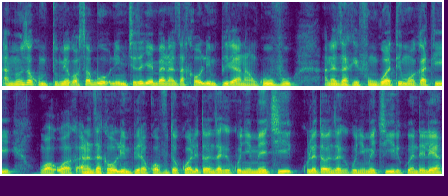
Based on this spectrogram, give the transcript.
ameweza kumtumia kwa sababu ni mchezaji ambaye anaweza kauli mpira na nguvu, anaweza akaifungua timu wakati wa, wa, anaweza kauli mpira kuwavuta kuwaleta wenzake kwenye mechi, kuleta wenzake kwenye mechi ili kuendelea.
